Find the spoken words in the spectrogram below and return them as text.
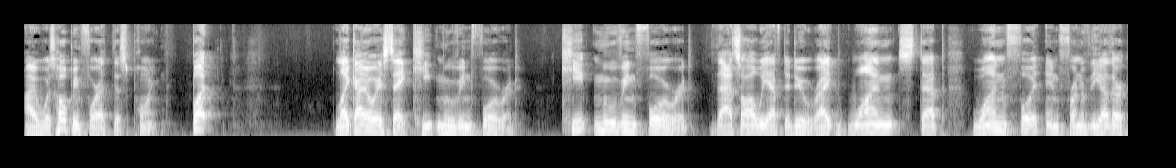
I was hoping for at this point. But like I always say, keep moving forward. Keep moving forward. That's all we have to do, right? One step, one foot in front of the other.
